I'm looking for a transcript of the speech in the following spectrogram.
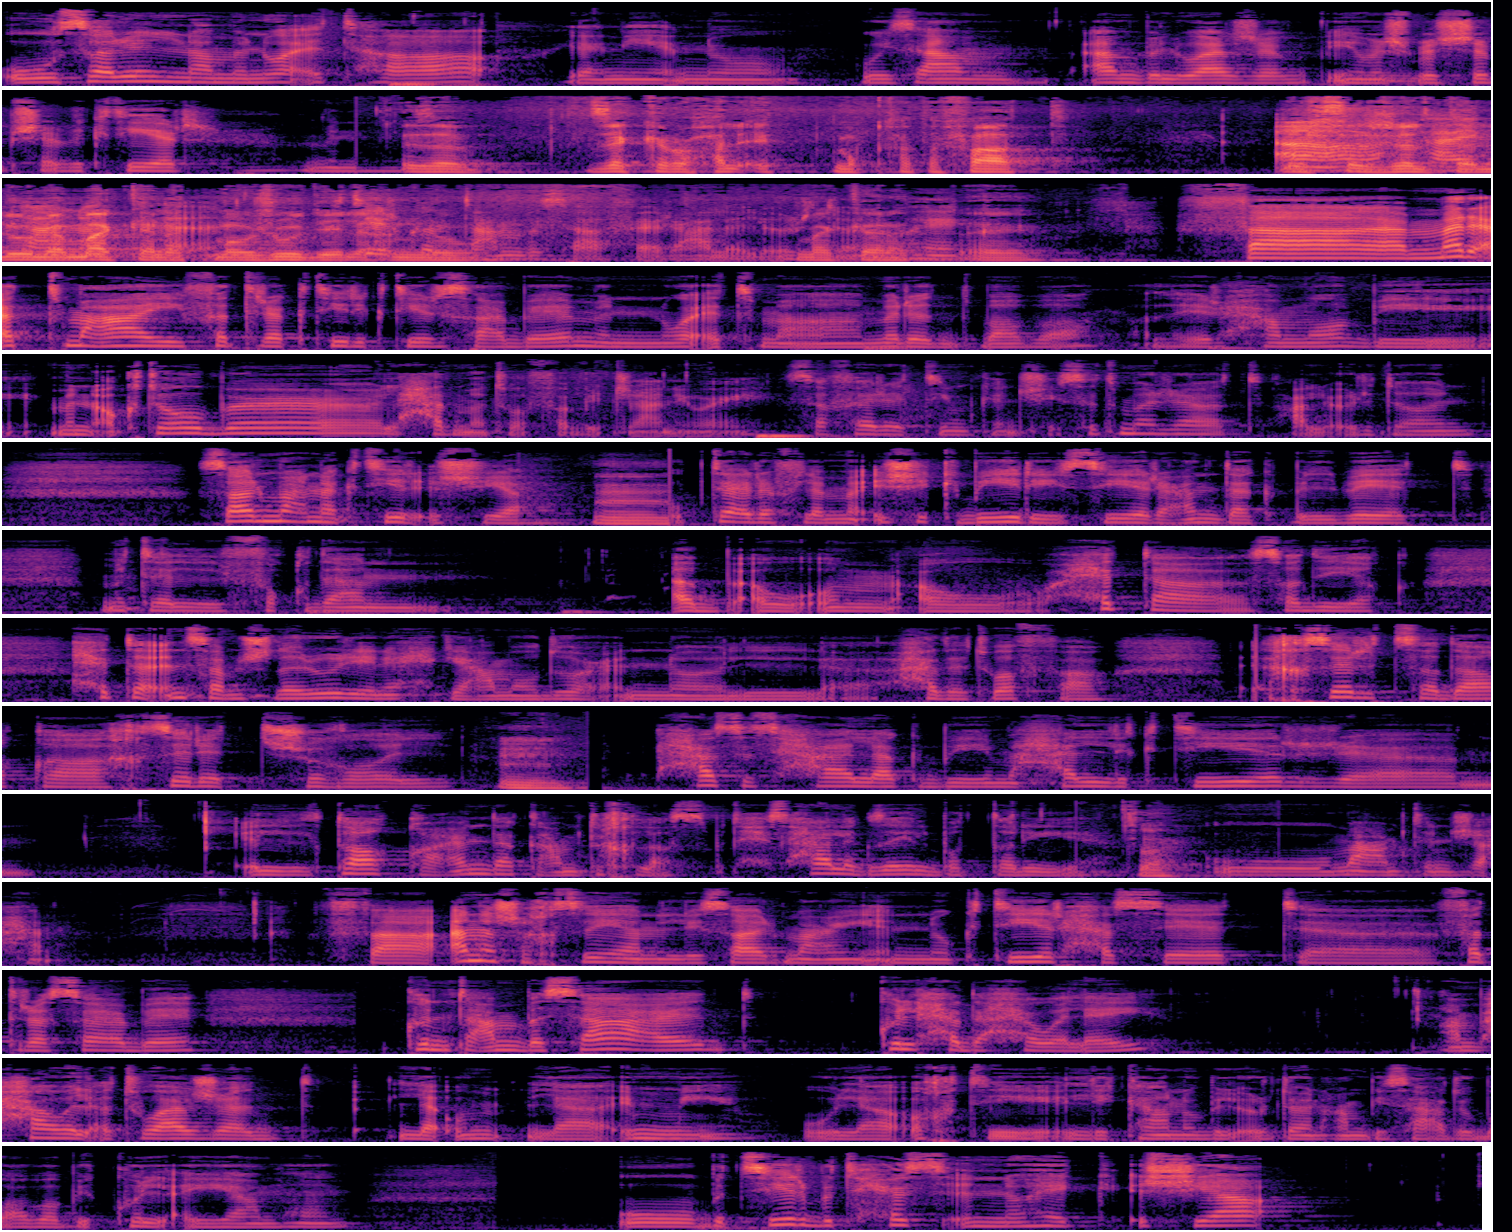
وصار لنا من وقتها يعني إنه وسام قام بالواجب هي مش بالشبشب كثير من إذا بتتذكروا حلقة مقتطفات آه، سجلتها لونا ما كانت كتير لأنه كنت عم بسافر على الأردن ما كانت وهيك. إيه. فمرقت معي فترة كتير كتير صعبة من وقت ما مرض بابا الله يرحمه ب... من أكتوبر لحد ما توفى بجانيوري سافرت يمكن شي ست مرات على الأردن. صار معنا كتير أشياء. وبتعرف لما إشي كبير يصير عندك بالبيت مثل فقدان أب أو أم أو حتى صديق حتى انسى مش ضروري نحكي عن موضوع إنه حدا توفى. خسرت صداقة خسرت شغل. حاسس حالك بمحل كتير الطاقة عندك عم تخلص بتحس حالك زي البطارية صح. وما عم تنشحن فأنا شخصيا اللي صار معي إنه كتير حسيت آه، فترة صعبة. كنت عم بساعد كل حدا حوالي. عم بحاول أتواجد لأم لأمي ولأختي اللي كانوا بالأردن عم بيساعدوا بابا بكل أيامهم. وبتصير بتحس إنه هيك أشياء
